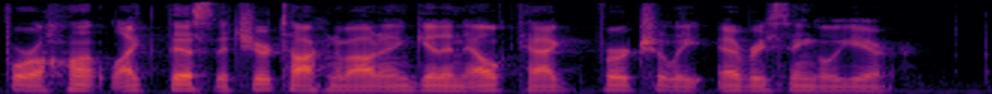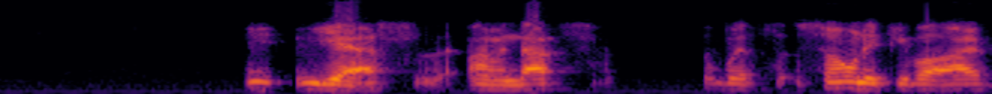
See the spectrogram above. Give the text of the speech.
for a hunt like this that you're talking about and get an elk tag virtually every single year. Yes, I mean that's with so many people. I've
